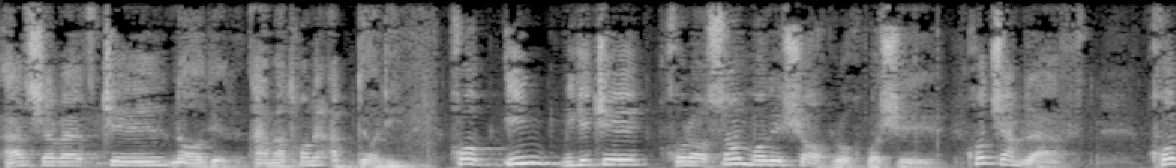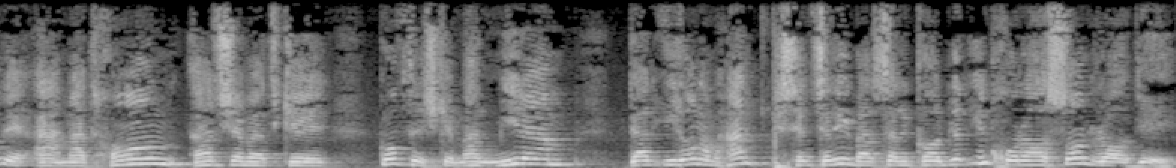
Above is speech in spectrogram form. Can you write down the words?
عرض شود که نادر احمد خان عبدالی خب این میگه که خراسان مال شاهرخ باشه. خودشم رفت. خود احمد خان عرض شود که گفتش که من میرم. در ایران هم هر سلسله بر سر کار بیاد این خراسان راده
